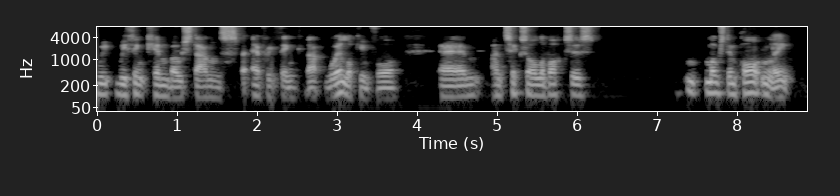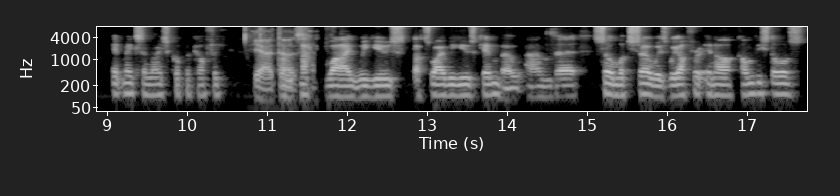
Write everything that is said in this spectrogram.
We, we think Kimbo stands for everything that we're looking for um, and ticks all the boxes. M- Most importantly, it makes a nice cup of coffee. Yeah, it And that's why we use that's why we use Kimbo, and uh, so much so is we offer it in our convy stores.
